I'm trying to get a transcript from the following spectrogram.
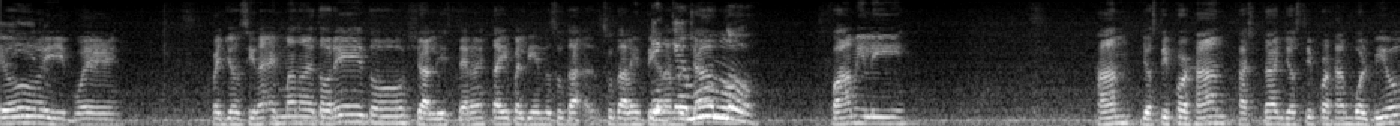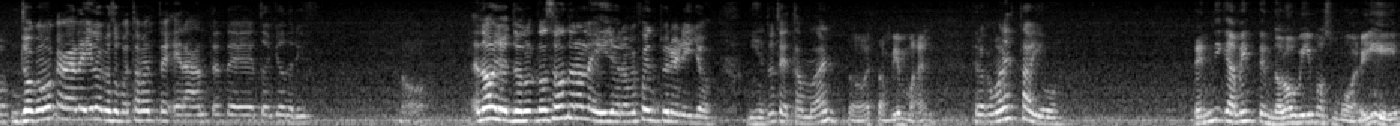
salió vino. y pues. Pues John Cena es hermano de Toreto, Charlize Theron está ahí perdiendo su, ta- su talento y ¿En ganando qué chavos. mundo? Family, Han, Justice for Han, hashtag Justice for Han volvió. Yo como que había leído que supuestamente era antes de Tokyo Drift. No, No, yo, yo no sé dónde lo leí, yo creo que fue en Twitter y yo. Mi gente, usted está mal. no, están bien mal. Pero ¿cómo él está vivo? Técnicamente no lo vimos morir.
